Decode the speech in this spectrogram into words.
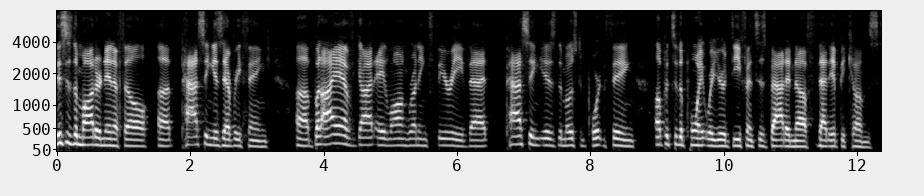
This is the modern NFL. Uh, passing is everything. Uh, but I have got a long running theory that passing is the most important thing up until the point where your defense is bad enough that it becomes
